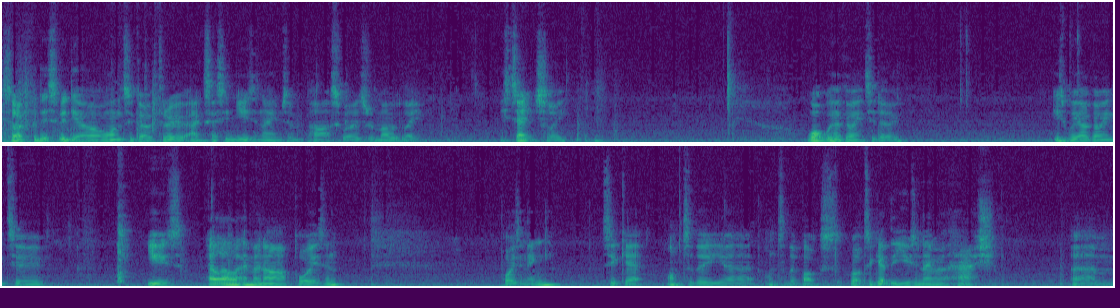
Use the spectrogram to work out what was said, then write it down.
so for this video I want to go through accessing usernames and passwords remotely. Essentially, what we are going to do is we are going to use LLMNR poison poisoning to get onto the uh, onto the box well to get the username and hash um,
